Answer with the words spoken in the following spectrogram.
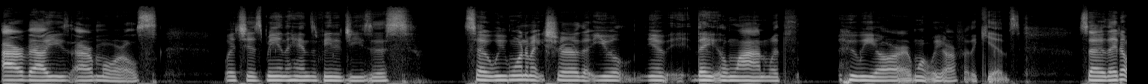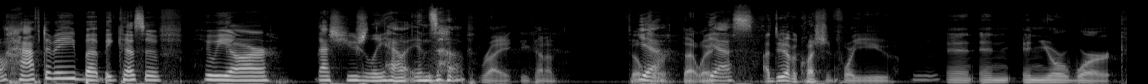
our values, our morals, which is being the hands and feet of Jesus. So we want to make sure that you you know they align with who we are and what we are for the kids. So they don't have to be, but because of who we are, that's usually how it ends up. Right. You kind of filter Yeah. that way. Yes. I do have a question for you mm-hmm. in in in your work.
